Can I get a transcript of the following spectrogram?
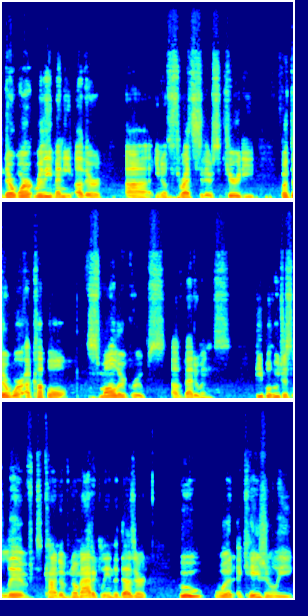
there weren't really many other, uh, you know, threats to their security but there were a couple smaller groups of Bedouins, people who just lived kind of nomadically in the desert, who would occasionally,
